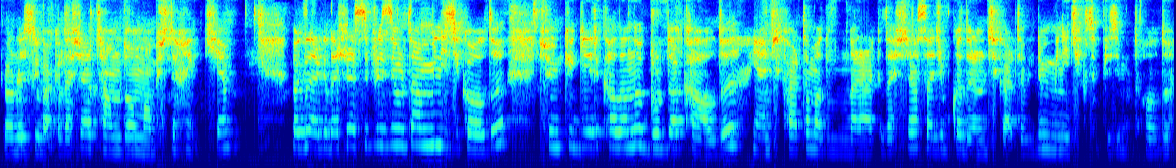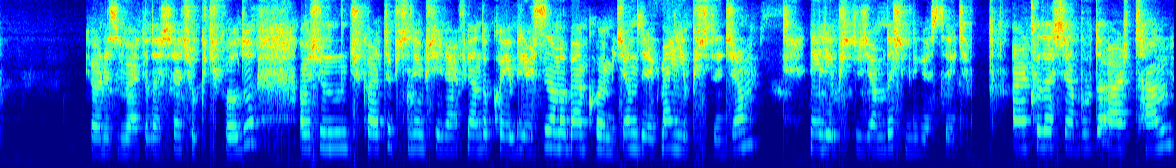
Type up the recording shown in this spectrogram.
gördüğünüz gibi arkadaşlar tam donmamış demek ki. Bakın arkadaşlar sürpriz yumurtam minicik oldu. Çünkü geri kalanı burada kaldı. Yani çıkartamadım bunları arkadaşlar. Sadece bu kadarını çıkartabildim. Minicik sürpriz oldu. Gördüğünüz gibi arkadaşlar çok küçük oldu. Ama şunu çıkartıp içine bir şeyler falan da koyabilirsiniz. Ama ben koymayacağım. Direkt ben yapıştıracağım. Neyle yapıştıracağımı da şimdi göstereceğim. Arkadaşlar burada artan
